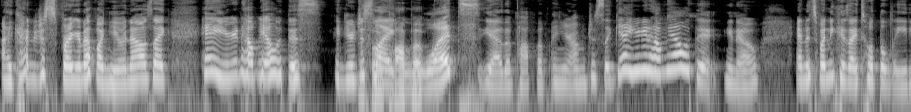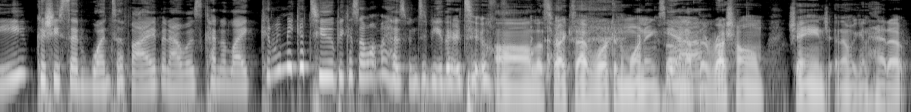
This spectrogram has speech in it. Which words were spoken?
I kind of just sprang it up on you and I was like, "Hey, you're gonna help me out with this," and you're just like, pop-up? "What?" Yeah, the pop up, and you're, I'm just like, "Yeah, you're gonna help me out with it," you know. And it's funny because I told the lady because she said one to five, and I was kind of like, "Can we make it two? Because I want my husband to be there too." Oh, that's right. Because I have work in the morning, so I'm gonna have to rush home, change, and then we can head up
